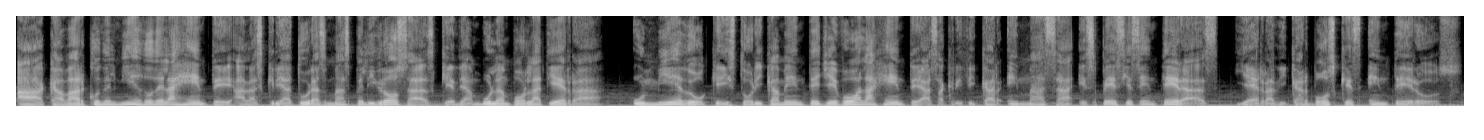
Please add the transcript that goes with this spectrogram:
a acabar con el miedo de la gente a las criaturas más peligrosas que deambulan por la Tierra un miedo que históricamente llevó a la gente a sacrificar en masa especies enteras y a erradicar bosques enteros.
